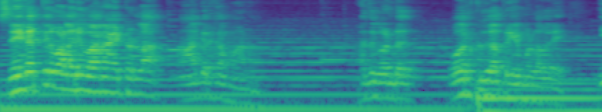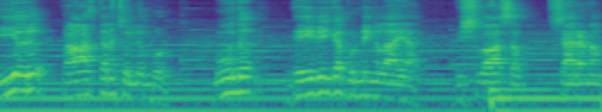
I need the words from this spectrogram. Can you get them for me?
സ്നേഹത്തിൽ വളരുവാനായിട്ടുള്ള ആഗ്രഹമാണ്. അതുകൊണ്ട് ഓർക്കുക പ്രിയമുള്ളവരെ ഈ ഒരു പ്രാർത്ഥന ചൊല്ലുമ്പോൾ മൂന്ന് ദൈവിക പുണ്യങ്ങളായ വിശ്വാസം ശരണം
